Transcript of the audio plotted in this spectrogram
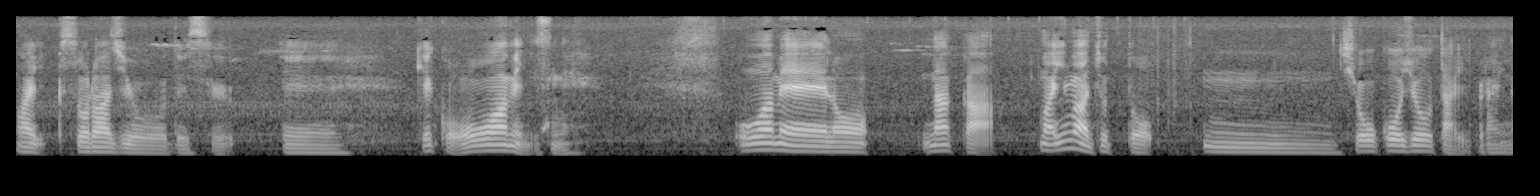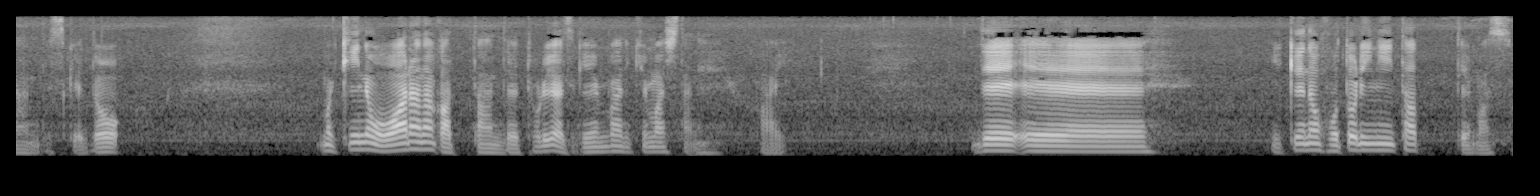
はい、クソラジオです。えー結構大雨ですね。大雨の中、まあ今はちょっと、うん、小康状態ぐらいなんですけど、まあ昨日終わらなかったんで、とりあえず現場に来ましたね。はい。で、えー池のほとりに立ってます。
